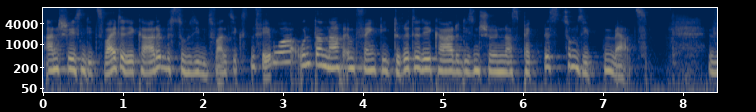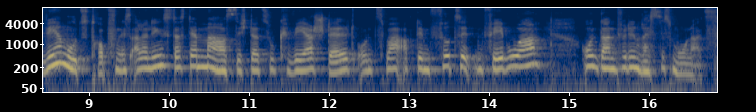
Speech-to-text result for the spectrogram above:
anschließend die zweite Dekade bis zum 27. Februar und danach empfängt die dritte Dekade diesen schönen Aspekt bis zum 7. März. Wermutstropfen ist allerdings, dass der Mars sich dazu querstellt und zwar ab dem 14. Februar und dann für den Rest des Monats.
